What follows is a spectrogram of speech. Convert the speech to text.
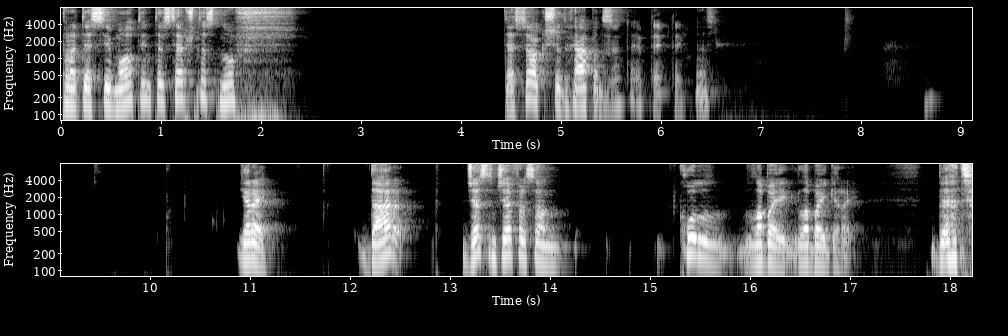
pratesimo tai interceptionas, nu, tiesiog shit happens. Na, taip, taip, taip. Yes. Gerai. Dar Justin Jefferson, cool, labai, labai gerai. Bet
